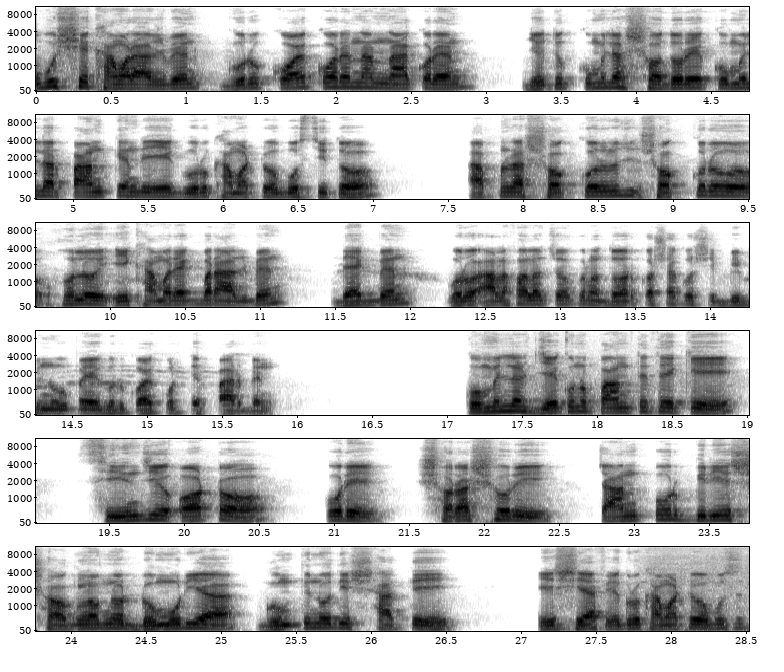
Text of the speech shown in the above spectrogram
অবশ্যই খামারে আসবেন। গরু ক্রয় করেন আর না করেন, যেহেতু কুমিল্লার সদরে, কুমিল্লার পান কেন্দ্রে এই গরু খামারটি অবস্থিত। আপনারা শখ করে শখ করে হলেও এই খামারে একবার আসবেন, দেখবেন গরু আলাপ আলোচনা দর কষাকষি বিভিন্ন উপায়ে গরু ক্রয় করতে পারবেন। কুমিল্লার যে কোনো প্রান্তে থেকে সিএনজি অটো করে সরাসরি চাঁদপুর ব্রিজ সংলগ্ন ডুমুরিয়া, গুমতি নদীর সাথে এই শিয়াফ এগ্রো খামারটি অবস্থিত,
